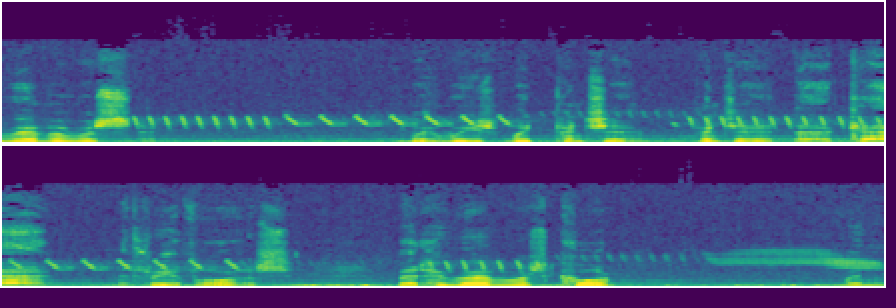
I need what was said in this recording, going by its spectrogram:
Whoever was, we, we, we'd pinch a, pinch a uh, car, three or four of us, but whoever was caught, when,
